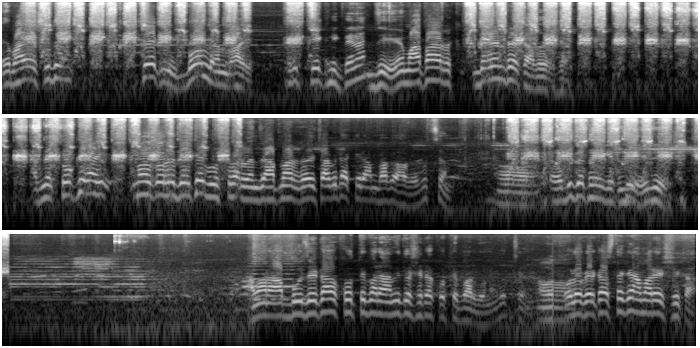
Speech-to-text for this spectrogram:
এ ভাই শুধু টেকনিক বললেন ভাই। টেকনিক তাই না? জি মাথার ব্রেনটা চাপ রয়েছে আপনি চোখে নজরে দেখে বুঝতে পারবেন যে আপনার এই চাবিটা কিরম ভাবে হবে বুঝছেন? অভিজ্ঞতা হয়ে গেছে। জি আমার আব্বু যেটা করতে পারে আমি তো সেটা করতে পারব না বুঝছেন? ও। ও লোকের কাছ থেকে আমার এই শেখা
